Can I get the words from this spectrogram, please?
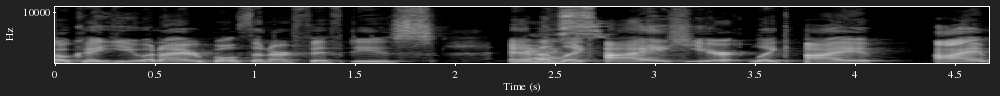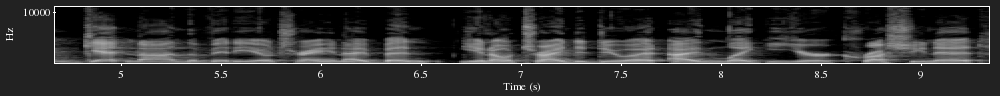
Okay, you and I are both in our 50s. And Yes. like I hear like I I'm getting on the video train. I've been, you know, trying to do it. I'm like, you're crushing it.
